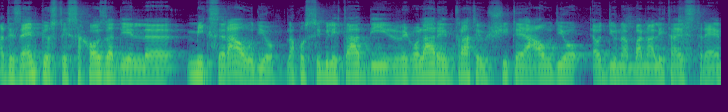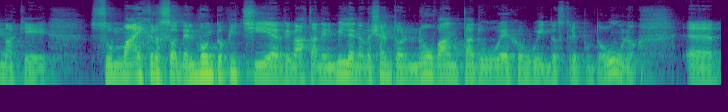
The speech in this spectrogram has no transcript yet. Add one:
Ad esempio, stessa cosa del mixer audio, la possibilità di regolare entrate e uscite audio è di una banalità estrema che su Microsoft del mondo PC è arrivata nel 1992 con Windows 3.1. Eh,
